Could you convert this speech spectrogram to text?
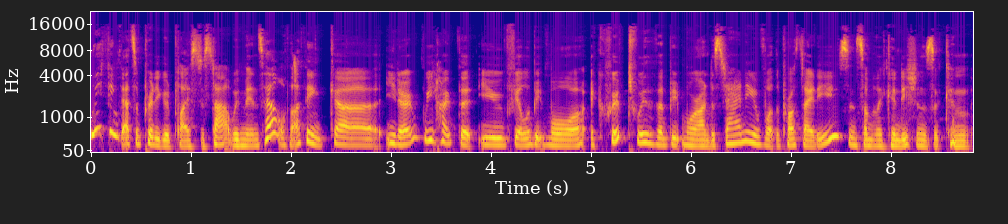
we think that's a pretty good place to start with men's health. I think, uh, you know, we hope that you feel a bit more equipped with a bit more understanding of what the prostate is and some of the conditions that can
